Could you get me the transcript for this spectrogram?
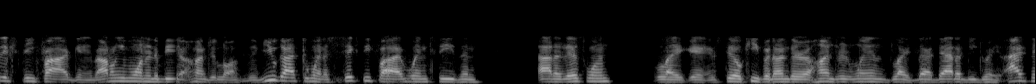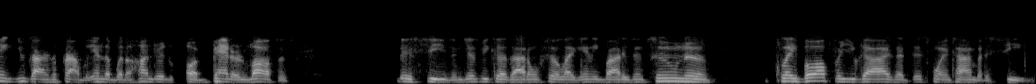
65 games. I don't even want it to be 100 losses. If you guys can win a 65 win season out of this one, like and still keep it under a 100 wins, like that, that'd be great. I think you guys will probably end up with a 100 or better losses this season, just because I don't feel like anybody's in tune to play ball for you guys at this point in time of the season.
